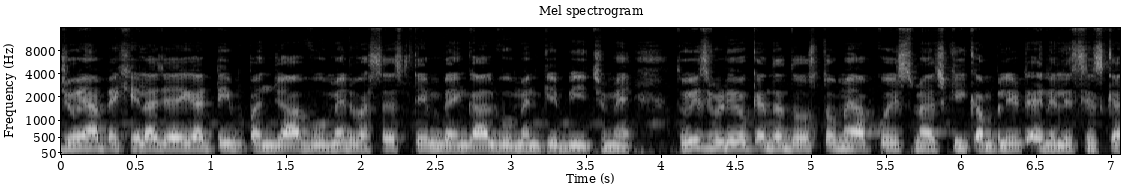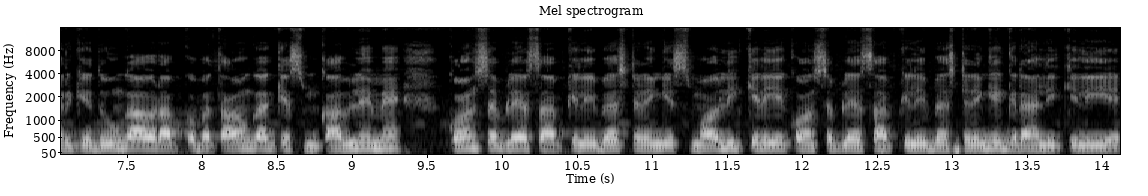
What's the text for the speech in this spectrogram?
जो यहाँ पे खेला जाएगा team Punjab women versus team Bengal women के बीच में। तो इस वीडियो के अंदर दोस्तों, मैं आपको इस मैच की कंप्लीट एनालिसिस करके दूँगा और आपको बताऊँगा कि इस मुकाबले में कौन से प्लेयर्स आपके लिए बेस्ट रहेंगे स्मॉल लीग के लिए कौन से प्लेयर्स आपके लिए बेस्ट रहेंगे ग्रैंड लीग के लिए।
